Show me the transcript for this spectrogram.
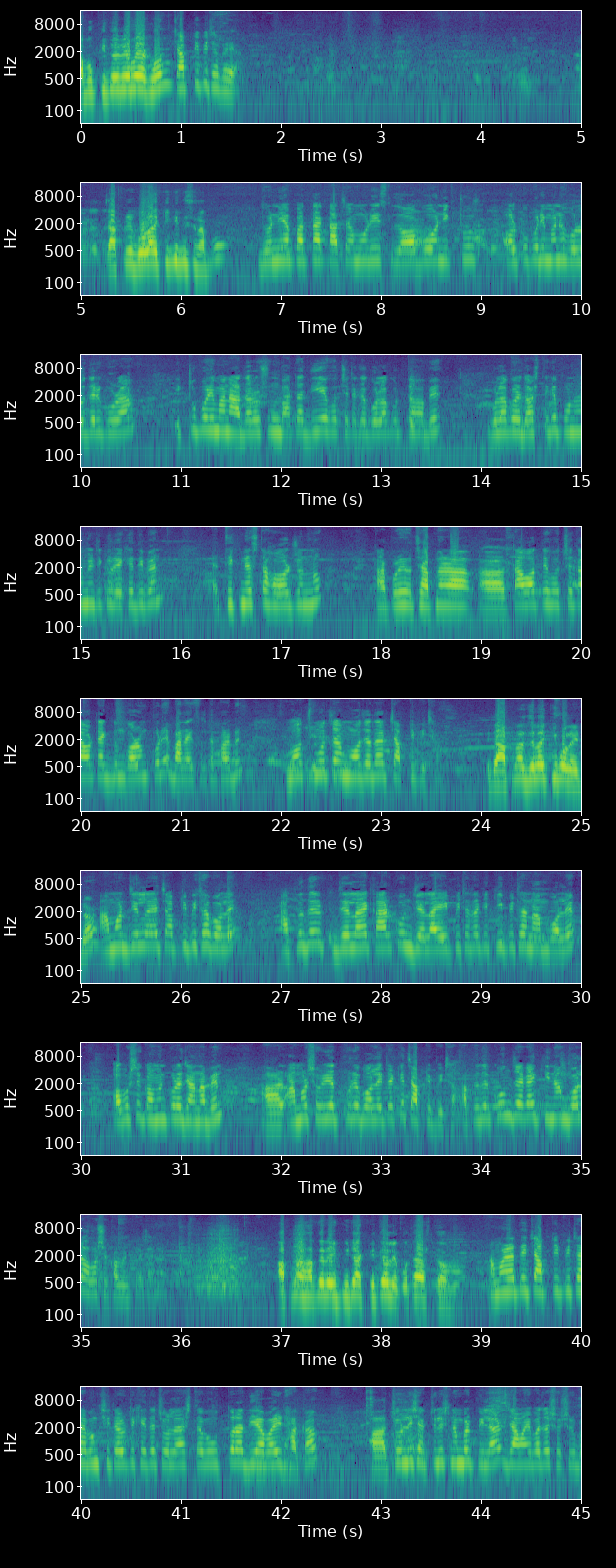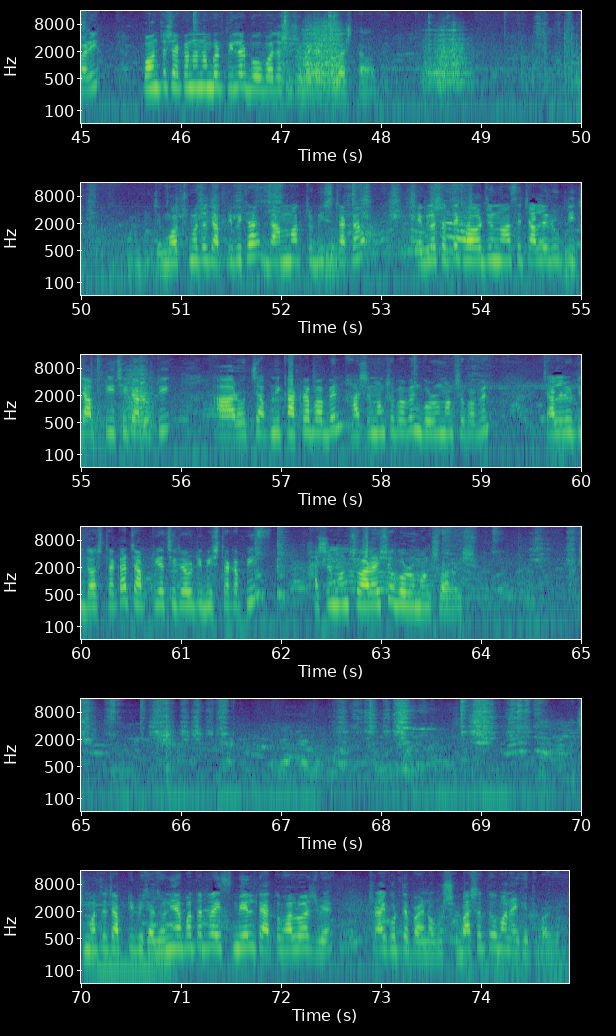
আপু কি তৈরি হবে এখন? চাপটি পিঠা ভাইয়া। চাপড়ির গোলায় কি কি দিচ্ছেন আপু? ধনিয়া পাতা কাঁচামরিচ লবণ একটু অল্প পরিমাণে হলুদের গুঁড়া একটু পরিমাণে আদা রসুন বাটা দিয়ে হচ্ছে এটাকে গোলা করতে হবে। গোলা করে দশ থেকে পনেরো মিনিট একটু রেখে দিবেন থিকনেসটা হওয়ার জন্য। তারপরে হচ্ছে আপনারা তাওয়াতে হচ্ছে তাওয়াটা একদম গরম করে বানাই ফেলতে পারবেন। মচমচা মজাদার চাপটি পিঠা। এটা আপনার জেলায় কি বলে এটা? আমার জেলায় চাপটি পিঠা বলে। আপনাদের জেলায় কার কোন জেলায় এই পিঠাটাকে কি পিঠা নাম বলে অবশ্যই কমেন্ট করে জানাবেন। আর আমার শরীয়তপুরে বলে এটাকে চাপটি পিঠা। আপনাদের কোন জায়গায় কি নাম বলে অবশ্যই কমেন্ট করে জানাবেন। আপনার হাতের এই পিঠা খেতে হলে কোথায় আসতে হবে? আমার হাতে চাপটি পিঠা এবং ছিটারুটি খেতে চলে আসতে হবে উত্তরা দিয়াবাড়ি ঢাকা। চল্লিশ একচল্লিশ নম্বর পিলার জামাইবাজার শ্বশুরবাড়ি। পঞ্চাশ একান্ন নম্বর পিলার বউবাজার শ্বশুরবাড়িতে চলে আসতে হবে। যে মচমচা চাপটি পিঠা দাম মাত্র বিশ টাকা। এগুলোর সাথে খাওয়ার জন্য আছে চালের রুটি চাপটি ছিটা রুটি। আর হচ্ছে আপনি কাঁকড়া পাবেন, হাঁসের মাংস পাবেন, গরুর মাংস পাবেন। চালের রুটি দশ টাকা চাপটিয়া ছিটা রুটি বিশ টাকা পিস। হাঁসের মাংস আড়াইশো, গরুর মাংস আড়াইশো। মচমচা চাপটি পিঠা। ধনিয়া পাতাটা স্মেলটা এত ভালো আসবে ট্রাই করতে পারেন অবশ্যই। বাসাতেও বানিয়ে খেতে পারবেন।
